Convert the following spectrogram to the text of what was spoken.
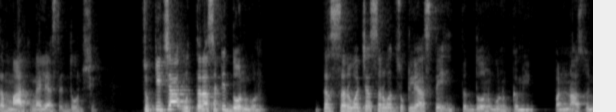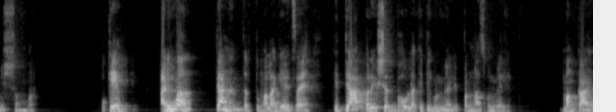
तर मार्क मिळाले असते दोनशे. चुकीच्या उत्तरासाठी दोन गुण. जर सर्वच्या सर्व चुकले असते तर दोन गुण कमी. पन्नास दोन्ही शंभर. ओके? आणि मग त्यानंतर तुम्हाला घ्यायचं आहे की त्या परीक्षेत भाऊला किती गुण मिळाले? पन्नास गुण मिळाले. मग काय?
